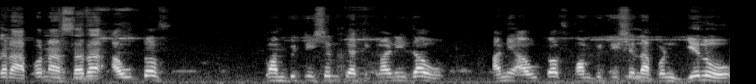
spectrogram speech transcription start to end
तर आपण असताना आउट ऑफ कॉम्पिटिशन त्या ठिकाणी जाऊ आणि आउट ऑफ कॉम्पिटिशन आपण गेलो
